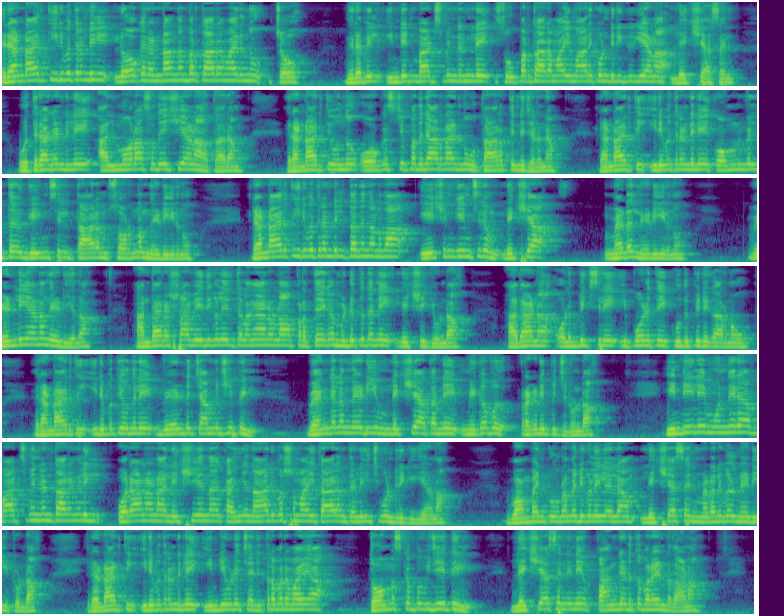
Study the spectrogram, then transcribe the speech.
രണ്ടായിരത്തി ഇരുപത്തിരണ്ടിൽ ലോക രണ്ടാം നമ്പർ താരമായിരുന്നു ചോ നിലവിൽ ഇന്ത്യൻ ബാറ്റ്സ്മാനിലെ സൂപ്പർ താരമായി മാറിക്കൊണ്ടിരിക്കുകയാണ് ലക്ഷ്യ സെൻ. ഉത്തരാഖണ്ഡിലെ അൽമോറ സ്വദേശിയാണ് താരം. രണ്ടായിരത്തി ഒന്ന് ഓഗസ്റ്റ് പതിനാറിനായിരുന്നു താരത്തിന്റെ ജനനം. രണ്ടായിരത്തി ഇരുപത്തിരണ്ടിലെ കോമൺവെൽത്ത് ഗെയിംസിൽ താരം സ്വർണം നേടിയിരുന്നു. രണ്ടായിരത്തി ഇരുപത്തിരണ്ടിൽ തന്നെ നടന്ന ഏഷ്യൻ ഗെയിംസിലും ലക്ഷ്യ മെഡൽ നേടിയിരുന്നു. വെള്ളിയാണ് നേടിയത്. അന്താരാഷ്ട്ര വേദികളിൽ തിളങ്ങാനുള്ള പ്രത്യേക മിടുക്ക് തന്നെ ലക്ഷ്യയ്ക്കുണ്ട്. അതാണ് ഒളിമ്പിക്സിലെ ഇപ്പോഴത്തെ കുതിപ്പിന് കാരണവും. രണ്ടായിരത്തി ഇരുപത്തിയൊന്നിലെ വേൾഡ് ചാമ്പ്യൻഷിപ്പിൽ വെങ്കലം നേടിയും ലക്ഷ്യ തന്റെ മികവ് പ്രകടിപ്പിച്ചിട്ടുണ്ട്. ഇന്ത്യയിലെ മുൻനിര ബാറ്റ്സ്മിന്റൺ താരങ്ങളിൽ ഒരാളാണ് ലക്ഷ്യെന്ന് കഴിഞ്ഞ നാല് വർഷമായി താരം തെളിയിച്ചുകൊണ്ടിരിക്കുകയാണ്. വമ്പൻ ടൂർണമെന്റുകളിലെല്ലാം ലക്ഷ്യ സെൻ മെഡലുകൾ നേടിയിട്ടുണ്ട്. രണ്ടായിരത്തി ഇരുപത്തിരണ്ടിലെ ഇന്ത്യയുടെ ചരിത്രപരമായ തോമസ് കപ്പ് വിജയത്തിൽ ലക്ഷ്യ സെന്നിന് പങ്കെടുത്തു പറയേണ്ടതാണ്.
